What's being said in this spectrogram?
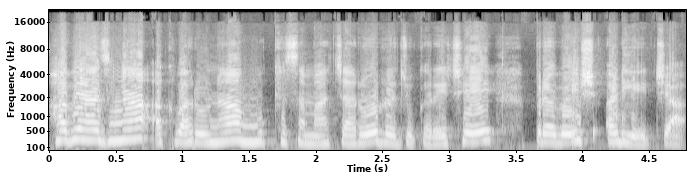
હવે આજના અખબારોના મુખ્ય સમાચારો રજૂ કરે છે પ્રવેશ અડિયેચા.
